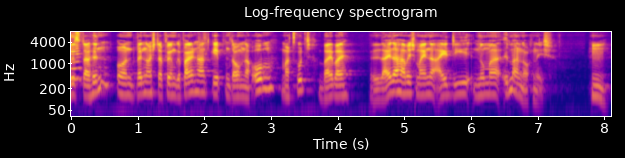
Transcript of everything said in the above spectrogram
bis dahin. Und wenn euch der Film gefallen hat, gebt einen Daumen nach oben. Macht's gut, bye bye. Leider habe ich meine ID-Nummer immer noch nicht. Hm.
